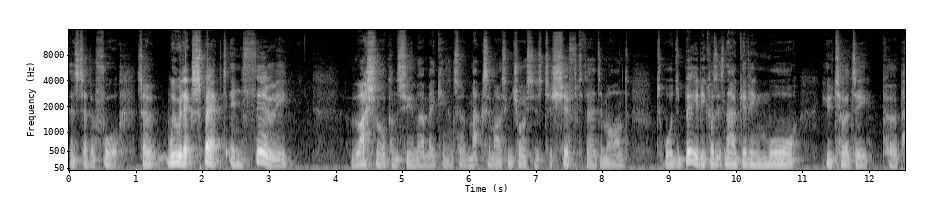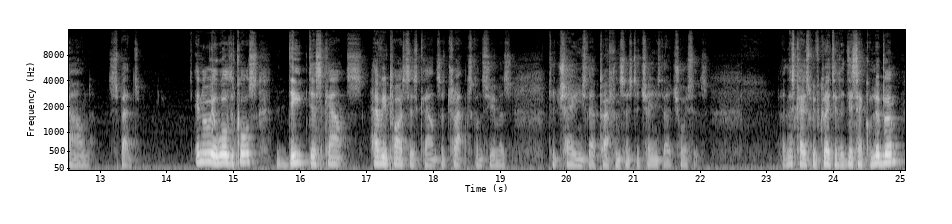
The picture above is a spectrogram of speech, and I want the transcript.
instead of four. So we would expect, in theory, rational consumer making sort of maximizing choices to shift their demand towards B because it's now giving more utility per pound spent. In the real world, of course, deep discounts, heavy price discounts attract consumers to change their preferences, to change their choices. In this case, we've created a disequilibrium.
